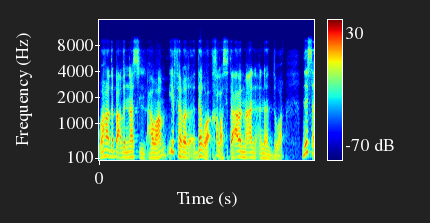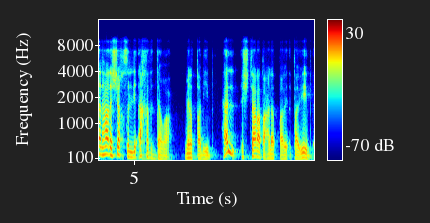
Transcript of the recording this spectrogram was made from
وهذا بعض الناس العوام يفهم دواء خلاص يتعامل مع انه الدواء. نسأل هذا الشخص اللي أخذ الدواء من الطبيب. هل اشترط على الطبيب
